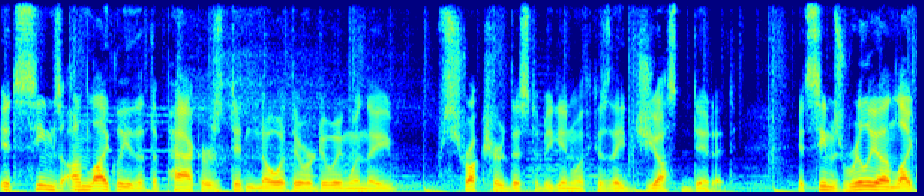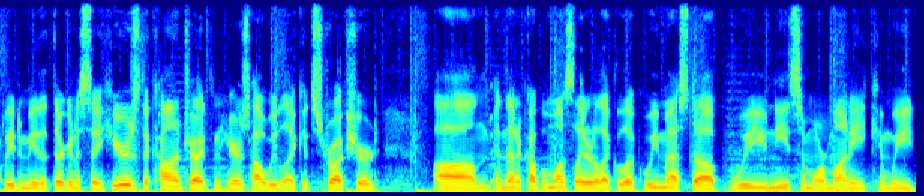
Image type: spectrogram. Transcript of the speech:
it seems unlikely that the Packers didn't know what they were doing when they structured this to begin with because they just did it. It seems really unlikely to me that they're going to say, "Here's the contract and here's how we like it structured." Um, and then a couple months later, like, look, we messed up. We need some more money. Can we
